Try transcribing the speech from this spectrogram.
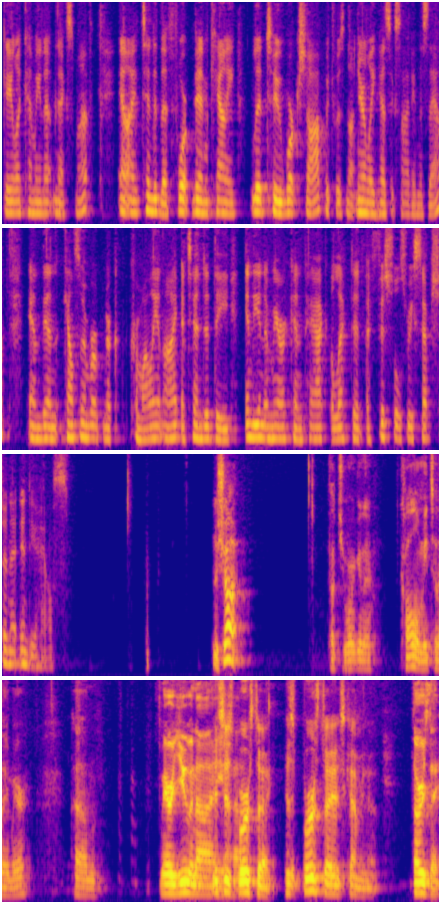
gala coming up next month. And I attended the Fort Bend County Lid 2 workshop, which was not nearly as exciting as that. And then Councilmember Kermally and I attended the Indian American PAC elected officials reception at India House. Naushad? Thought you weren't going to call on me today, Mayor. Um, Mayor, you and I. It's his uh, birthday. His birthday is coming up. Thursday,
